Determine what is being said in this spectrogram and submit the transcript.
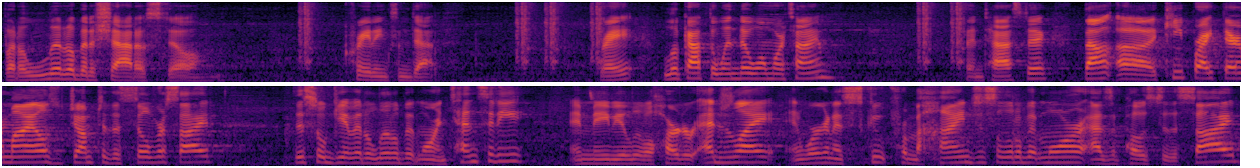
but a little bit of shadow still, creating some depth. Great. Look out the window one more time. Fantastic. Uh, keep right there, Miles. Jump to the silver side. This will give it a little bit more intensity and maybe a little harder edge light. And we're going to scoop from behind just a little bit more as opposed to the side.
